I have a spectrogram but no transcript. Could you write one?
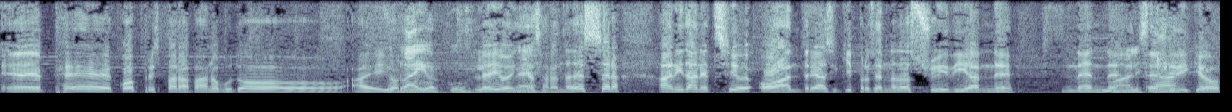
ε, πε κόπρις παραπάνω από το Άιορκού. του Άιορκού. Λέει ο Ναι. 944. Αν ήταν έτσι ο- ο Ανδρέας η Κύπρος εννάτα Σουηδία, ναι. Ναι, ναι, Μάλιστα. έχει δίκαιο.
